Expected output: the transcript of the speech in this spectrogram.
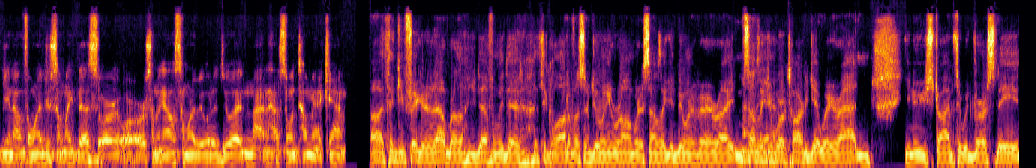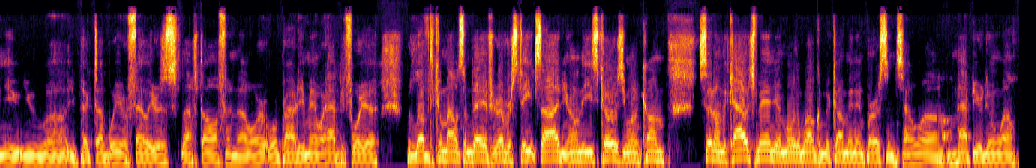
you know, if I want to do something like this or, or, or something else, I want to be able to do it and not have someone tell me I can't. Oh, I think you figured it out, brother. You definitely did. I think a lot of us are doing it wrong, but it sounds like you're doing it very right. And it sounds oh, yeah. like you worked hard to get where you're at, and you know you strive through adversity, and you you uh, you picked up where your failures left off. And uh, we're we're proud of you, man. We're happy for you. Would love to come out someday if you're ever stateside and you're on the East Coast. You want to come sit on the couch, man. You're more than welcome to come in in person. So uh, I'm happy you're doing well.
